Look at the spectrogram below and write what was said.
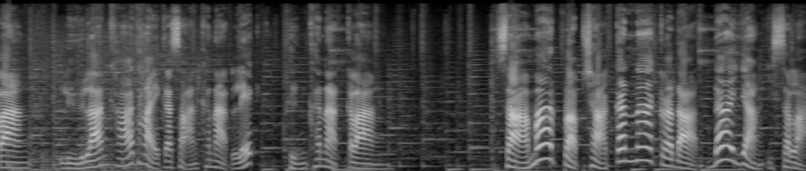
กลาง หรือร้านค้าถ่ายเอกสารขนาดเล็กถึงขนาดกลาง สามารถปรับฉากกั้นหน้ากระดาษได้อย่างอิสระ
